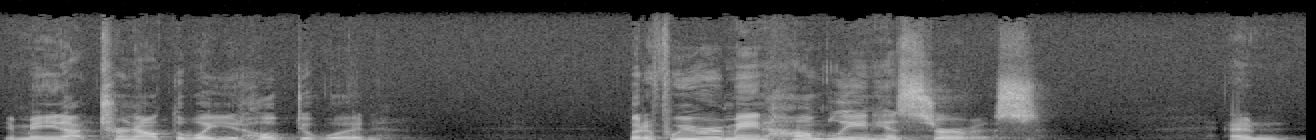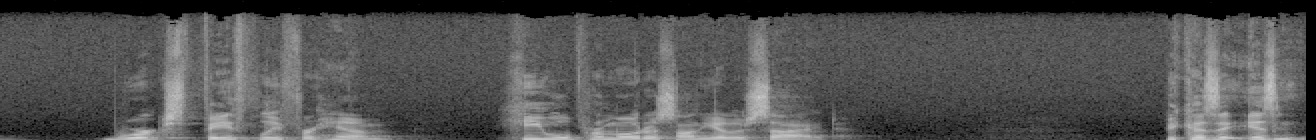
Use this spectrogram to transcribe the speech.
it may not turn out the way you'd hoped it would, but if we remain humbly in His service and works faithfully for Him, He will promote us on the other side. Because it isn't,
